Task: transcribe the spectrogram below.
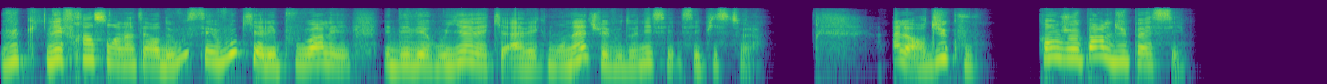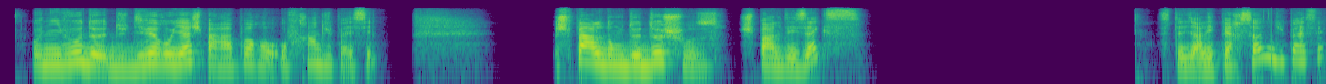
vu que les freins sont à l'intérieur de vous, c'est vous qui allez pouvoir les, déverrouiller avec, mon aide. Je vais vous donner ces pistes-là. Alors, du coup, quand je parle du passé, au niveau du déverrouillage par rapport aux, freins du passé, je parle donc de deux choses. Je parle des ex, c'est-à-dire les personnes du passé,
